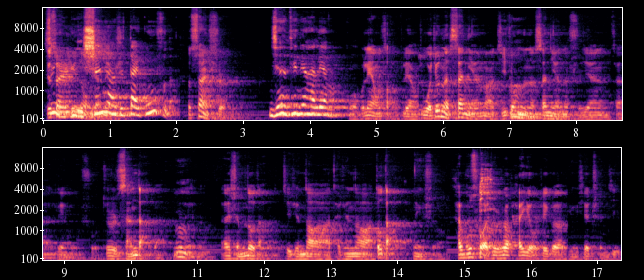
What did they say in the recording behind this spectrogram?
就算是运动。你身上是带功夫的，算是。你现在天天还练吗？我不练，我早就不练了。我就那三年嘛，集中的那三年的时间在练武术，就是散打吧一类的，哎，什么都打，截拳道啊、跆拳道啊都打。那个时候还不错，就是说还有这个有些成绩。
